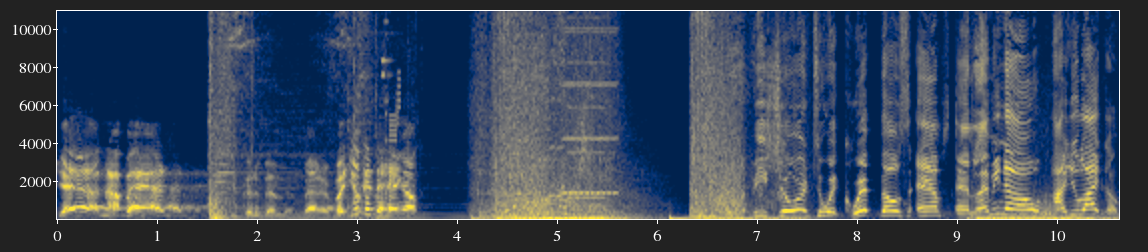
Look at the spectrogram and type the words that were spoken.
Yeah, not bad. You could have been better, but you'll get to hang out. Be sure to equip those amps and let me know how you like them.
